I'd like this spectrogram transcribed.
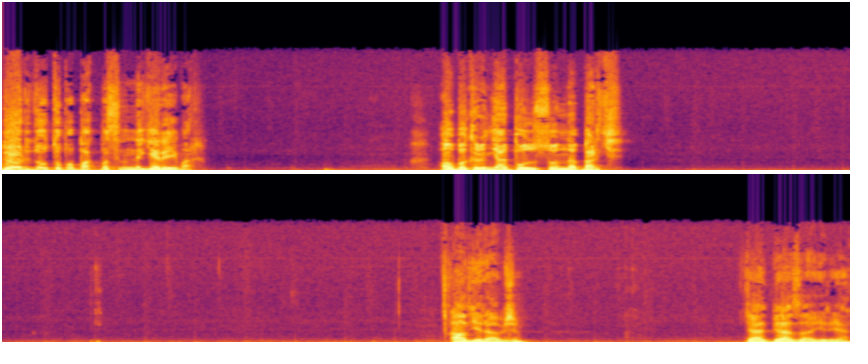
Dördü de o topa bakmasının ne gereği var? Abubakar'ın gel pozisyonuna Berk. Al geri abicim. Gel biraz daha geriye.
